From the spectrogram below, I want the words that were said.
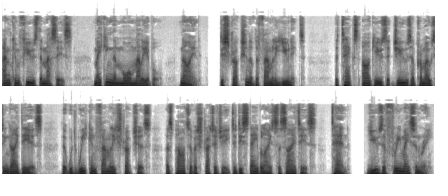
and confuse the masses, making them more malleable. 9. Destruction of the family unit. The text argues that Jews are promoting ideas that would weaken family structures as part of a strategy to destabilize societies. 10. Use of Freemasonry.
